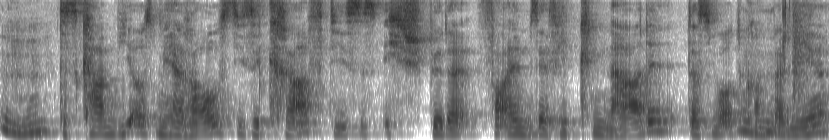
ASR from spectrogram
Mhm. Das kam wie aus mir heraus, diese Kraft, dieses, ich spüre da vor allem sehr viel Gnade, das Wort kommt mhm. bei mir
